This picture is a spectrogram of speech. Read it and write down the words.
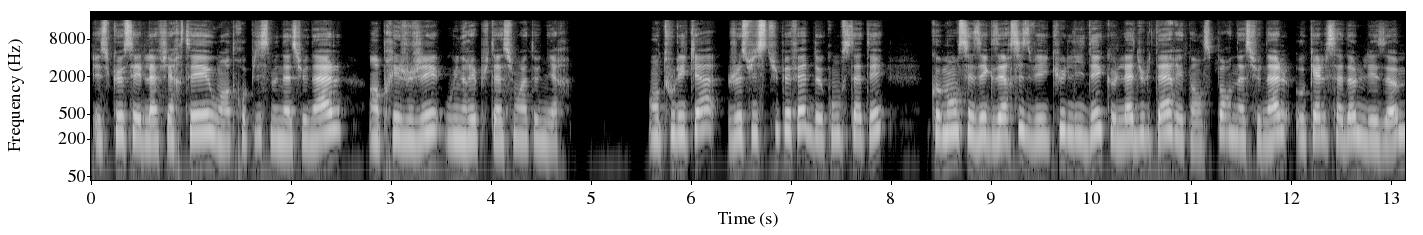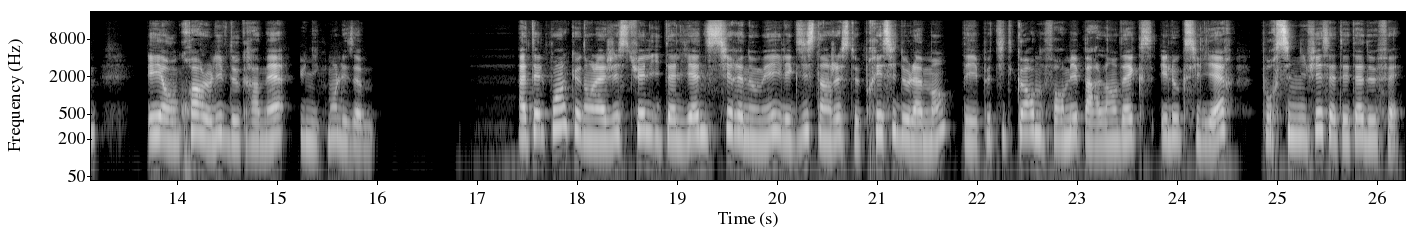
Est-ce que c'est de la fierté ou un tropisme national, un préjugé ou une réputation à tenir? En tous les cas, je suis stupéfaite de constater comment ces exercices véhiculent l'idée que l'adultère est un sport national auquel s'adonnent les hommes, et à en croire le livre de grammaire, uniquement les hommes. À tel point que dans la gestuelle italienne si renommée, il existe un geste précis de la main, des petites cornes formées par l'index et l'auxiliaire, pour signifier cet état de fait.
